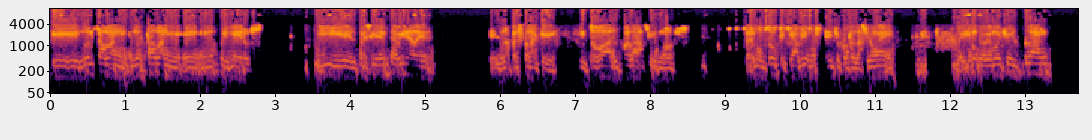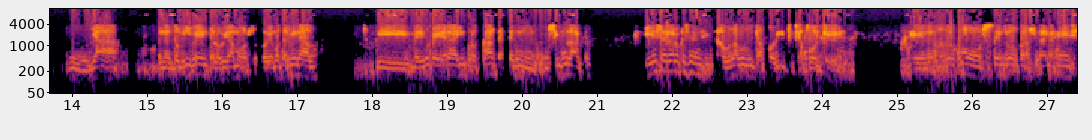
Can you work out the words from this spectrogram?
que no estaban no estaban en, en los primeros. Y el presidente Abinader es una persona que citó al palacio y nos preguntó que qué habíamos hecho con relación a él le dijimos que habíamos hecho el plan ya en el 2020 lo habíamos lo habíamos terminado y me dijo que era importante hacer un, un simulacro y eso era lo que se necesitaba una voluntad política porque eh, nosotros como centro de operación de emergencia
